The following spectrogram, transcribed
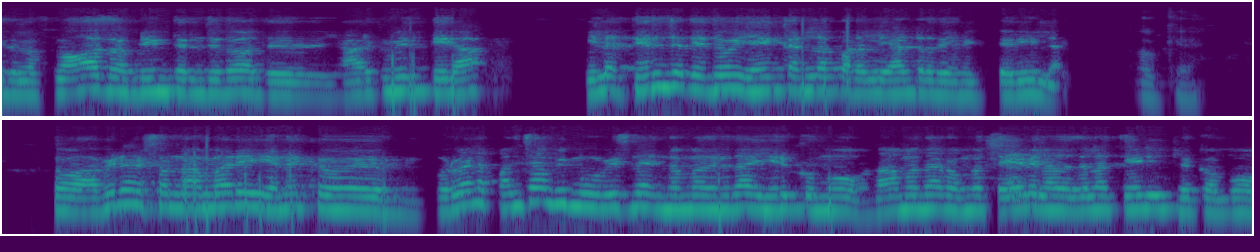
இதுல ஃபிளாஸ் அப்படின்னு தெரிஞ்சதோ அது யாருக்குமே தெரியா இல்ல தெரிஞ்சது எதுவும் என் கண்ணில் படலையான்றது எனக்கு தெரியல. ஓகே ஸோ அவினாஷ் சொன்ன மாதிரி எனக்கு ஒருவேளை பஞ்சாபி மூவிஸ்ல இந்த மாதிரி தான் இருக்குமோ நாம தான் ரொம்ப தேவையில்லாததெல்லாம் தேடிட்டு இருக்கோமோ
